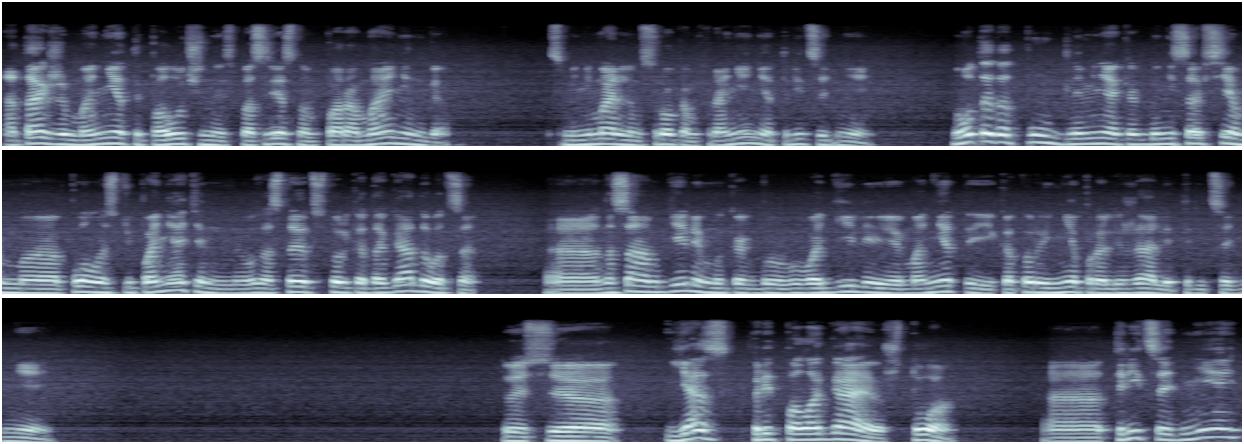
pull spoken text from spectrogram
а также монеты, полученные с посредством парамайнинга с минимальным сроком хранения 30 дней. Но вот этот пункт для меня как бы не совсем э, полностью понятен, остается только догадываться. Э, на самом деле мы как бы выводили монеты, которые не пролежали 30 дней. То есть э, я предполагаю, что 30 дней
